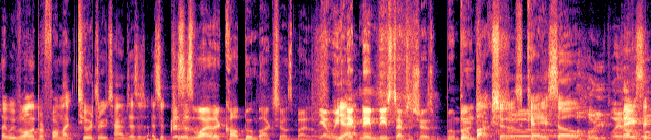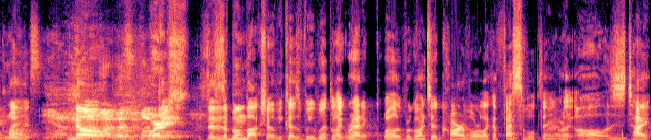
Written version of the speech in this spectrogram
Like we've only performed like two or three times as a, as a crew. This is why they're called boombox shows, by the way. Yeah, we Yeah. nicknamed these types of shows boombox, boombox shows. Okay, so Oh, you played off a basically, boombox? Yeah. no, Worse. okay. This is a boombox show because we went like we're at a well we're going to a carnival or like a festival thing. And we're like, oh, this is tight.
